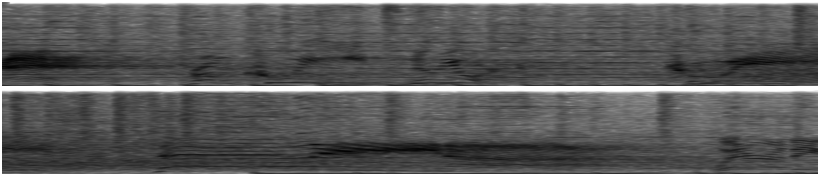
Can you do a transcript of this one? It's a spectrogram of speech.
And from Queens, New York, Queen Zelina. Winner of the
